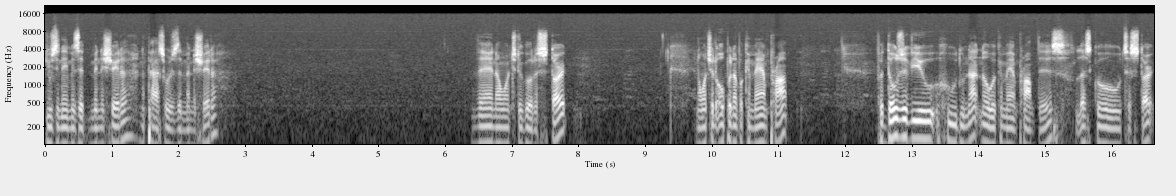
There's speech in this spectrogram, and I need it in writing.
Username is administrator and the password is administrator. Then I want you to go to start. And I want you to open up a command prompt. For those of you who do not know what command prompt is, let's go to start.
